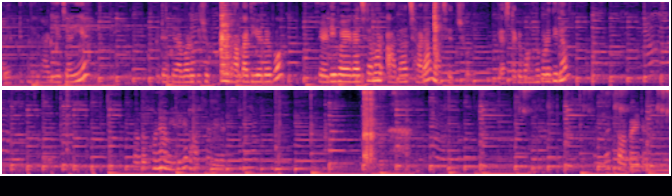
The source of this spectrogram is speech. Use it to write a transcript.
আর একটুখানি নাড়িয়ে চাড়িয়ে এটাকে আবারও কিছুক্ষণ ঢাকা দিয়ে দেব। রেডি হয়ে গেছে আমার আদা ছাড়া মাছের ঝোল। গ্যাসটাকে বন্ধ করে দিলাম। তরকারিটা। নিয়ে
